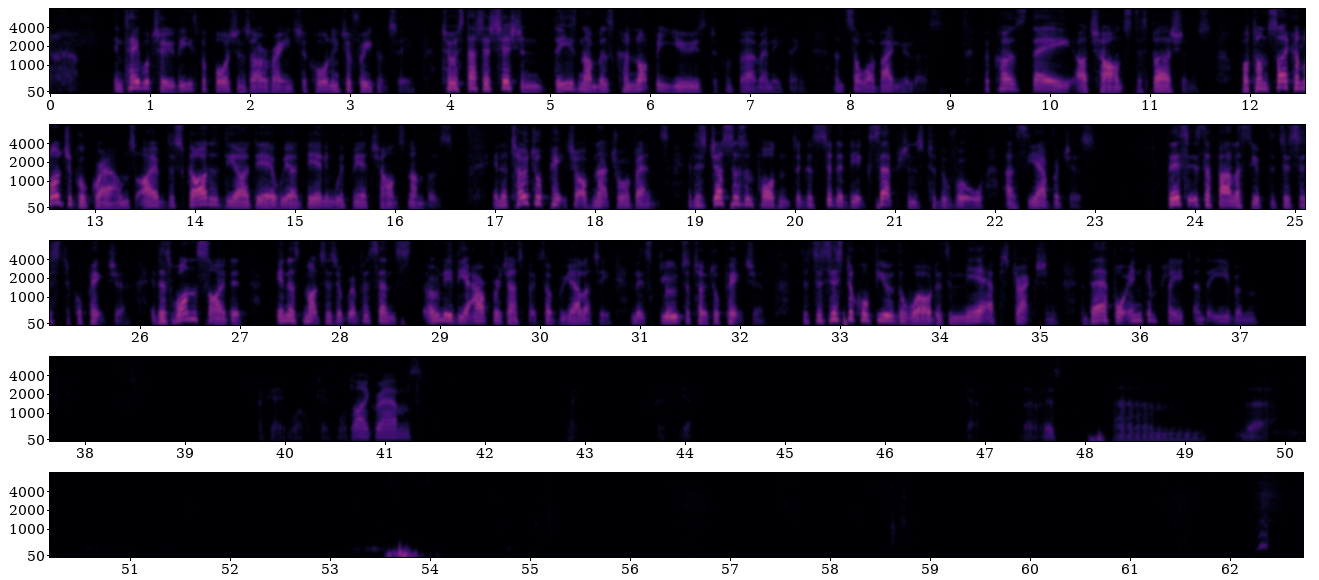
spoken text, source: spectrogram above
in table two, these proportions are arranged according to frequency. To a statistician, these numbers cannot be used to confirm anything and so are valueless because they are chance dispersions. But on psychological grounds, I have discarded the idea we are dealing with mere chance numbers. In a total picture of natural events, it is just as important to consider the exceptions to the rule as the averages. This is the fallacy of the statistical picture. It is one sided in as much as it represents only the average aspects of reality and excludes a total picture. The statistical view of the world is a mere abstraction and therefore incomplete and even. Okay, well, here's more diagrams. Wait, yeah. Yeah, there it is. And there.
